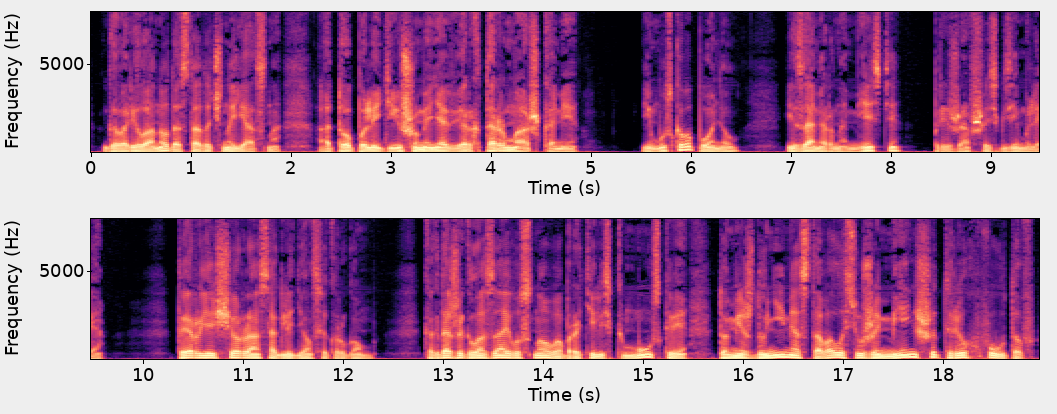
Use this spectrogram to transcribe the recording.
— говорило оно достаточно ясно, «а то полетишь у меня вверх тормашками». И Мускова понял и замер на месте, прижавшись к земле. Тер еще раз огляделся кругом. Когда же глаза его снова обратились к Мускве, то между ними оставалось уже меньше трех футов.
